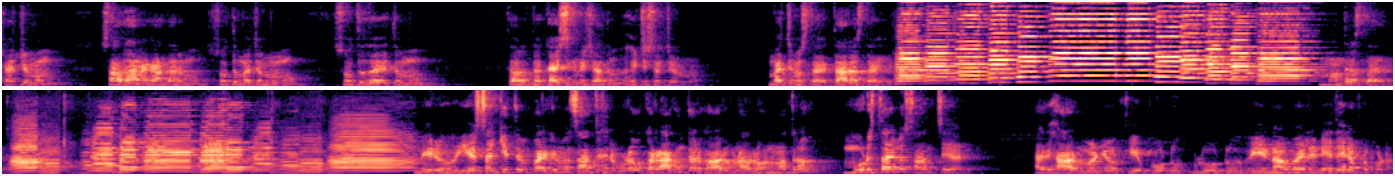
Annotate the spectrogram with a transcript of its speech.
షడ్జమము సాధారణ గాంధారము శుద్ధ మధ్యమము శుద్ధ దైతము తర్వాత కైసిక నిషాదము హెచ్చు షడ్జమము మధ్యమ స్థాయి తారస్థాయి మంద్రస్థాయి ఏ సంగీత పరికరం సాధించినప్పుడు కూడా ఒక రాగం తాలూకు ఆరోహణ అవరోహణ మాత్రం మూడు స్థాయిలో సాధన చేయాలి. అది harmonium keyboard flute veena violin ఏదైనప్పుడు కూడా.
